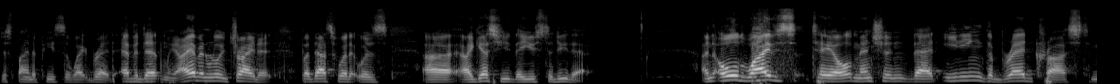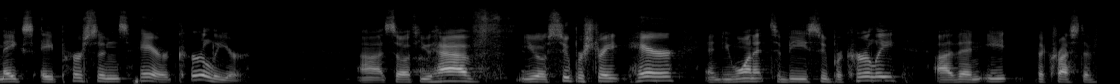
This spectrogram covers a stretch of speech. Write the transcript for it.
just find a piece of white bread. Evidently, I haven't really tried it, but that's what it was. Uh, I guess you, they used to do that. An old wives' tale mentioned that eating the bread crust makes a person's hair curlier. Uh, so if you have you super straight hair and you want it to be super curly, uh, then eat the crust of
